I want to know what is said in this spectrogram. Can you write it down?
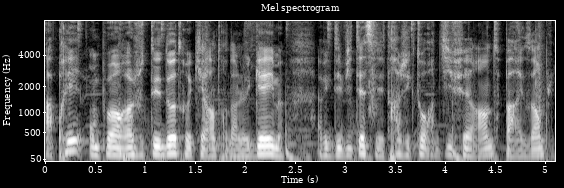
Après, on peut en rajouter d'autres qui rentrent dans le game, avec des vitesses et des trajectoires différentes, par exemple.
